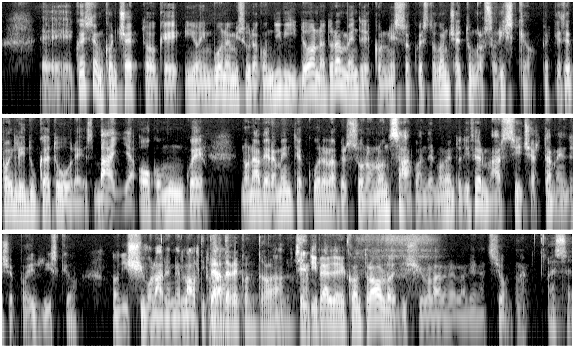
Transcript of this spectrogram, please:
Eh, questo è un concetto che io in buona misura condivido, naturalmente è connesso a questo concetto un grosso rischio, perché se poi l'educatore sbaglia o comunque non ha veramente a cuore la persona, non sa quando è il momento di fermarsi, certamente c'è poi il rischio no, di scivolare nell'altro. Di perdere il controllo. Ah, sì. Di perdere il controllo e di scivolare nell'alienazione. Eh sì.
